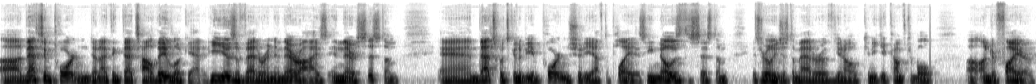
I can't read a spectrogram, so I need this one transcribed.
uh, that's important, and I think that's how they look at it. He is a veteran in their eyes, in their system, and that's what's going to be important should he have to play. Is he knows the system. It's really just a matter of you know can he get comfortable uh, under fire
